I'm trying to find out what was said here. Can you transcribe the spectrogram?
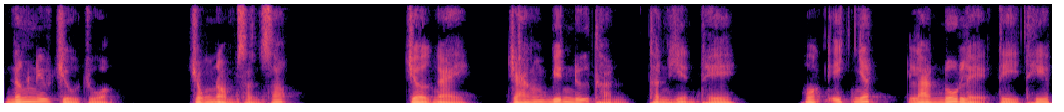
nâng niu chiều chuộng, trong nòng săn sóc. Chờ ngày chàng biến nữ thần thành hiền thê, hoặc ít nhất là nô lệ tỳ thiếp.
